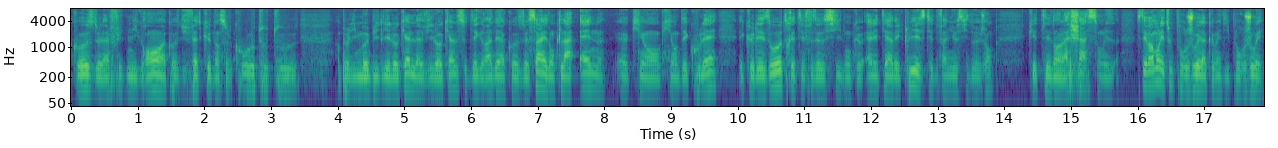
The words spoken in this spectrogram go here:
cause de l'afflux de migrants, à cause du fait que d'un seul coup, tout, un peu l'immobilier local, la vie locale se dégradait à cause de ça, et donc la haine euh, qui, en, qui en découlait, et que les autres étaient, faisaient aussi, donc euh, elle était avec lui, et c'était une famille aussi de gens qui étaient dans la chasse. C'était vraiment les trucs pour jouer la comédie, pour jouer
